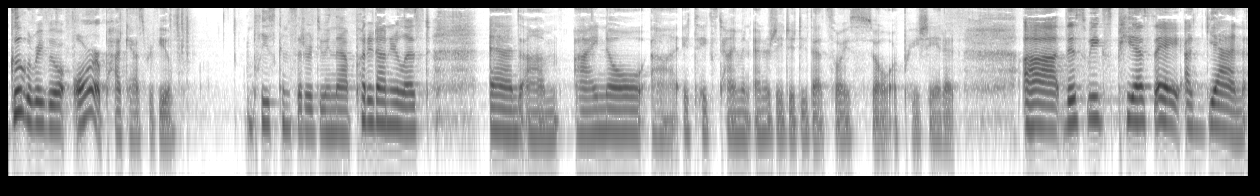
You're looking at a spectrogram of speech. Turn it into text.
Google review or a podcast review, please consider doing that. Put it on your list and um, I know uh, it takes time and energy to do that, so I so appreciate it. Uh, this week's PSA, again,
